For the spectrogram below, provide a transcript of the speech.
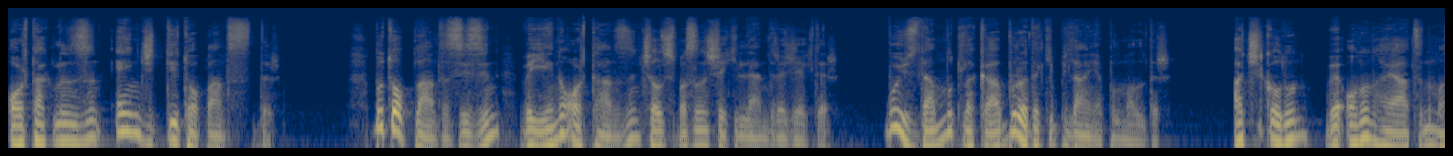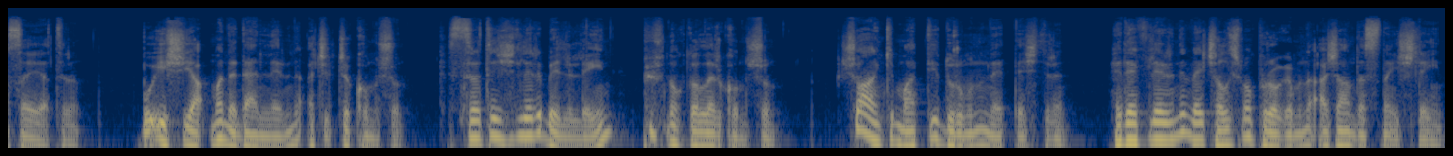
ortaklığınızın en ciddi toplantısıdır. Bu toplantı sizin ve yeni ortağınızın çalışmasını şekillendirecektir. Bu yüzden mutlaka buradaki plan yapılmalıdır. Açık olun ve onun hayatını masaya yatırın. Bu işi yapma nedenlerini açıkça konuşun. Stratejileri belirleyin, püf noktaları konuşun. Şu anki maddi durumunu netleştirin. Hedeflerini ve çalışma programını ajandasına işleyin.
